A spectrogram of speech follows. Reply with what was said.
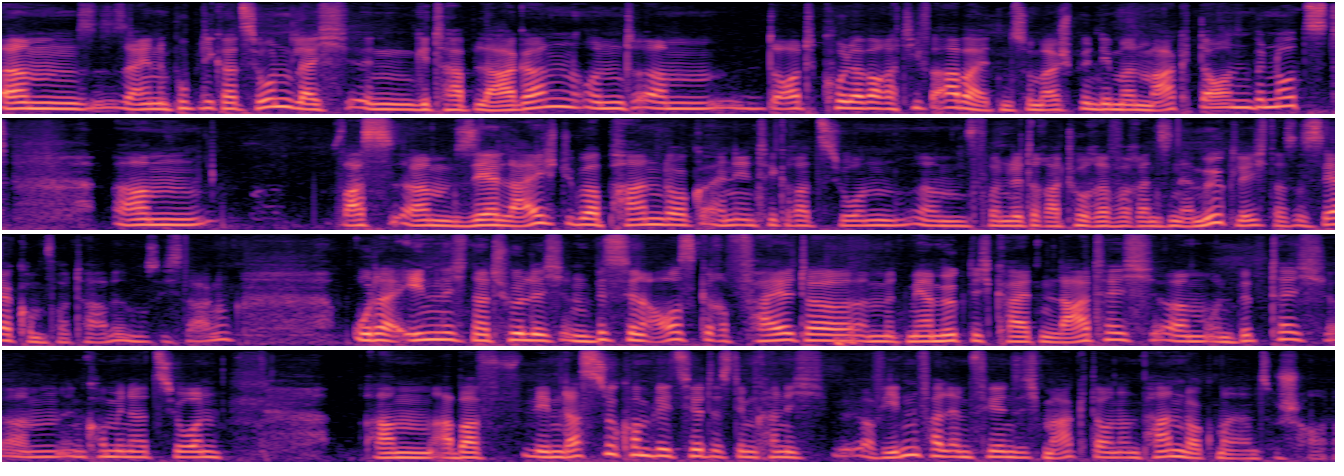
ähm, seine Publikationen gleich in GitHub lagern und ähm, dort kollaborativ arbeiten. Zum Beispiel, indem man Markdown benutzt, ähm, was ähm, sehr leicht über Pandoc eine Integration ähm, von Literaturreferenzen ermöglicht. Das ist sehr komfortabel, muss ich sagen. Oder ähnlich natürlich ein bisschen ausgefeilter, äh, mit mehr Möglichkeiten LaTeX und BibTeX in Kombination. Ähm, aber wem das zu kompliziert ist, dem kann ich auf jeden Fall empfehlen, sich Markdown und Pandoc mal anzuschauen.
